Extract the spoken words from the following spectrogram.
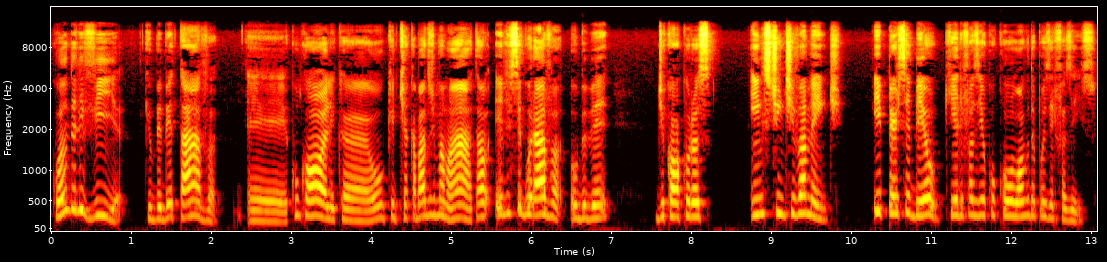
Quando ele via que o bebê estava é, com cólica ou que tinha acabado de mamar, tal, ele segurava o bebê de cócoras instintivamente e percebeu que ele fazia cocô logo depois dele fazer isso.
